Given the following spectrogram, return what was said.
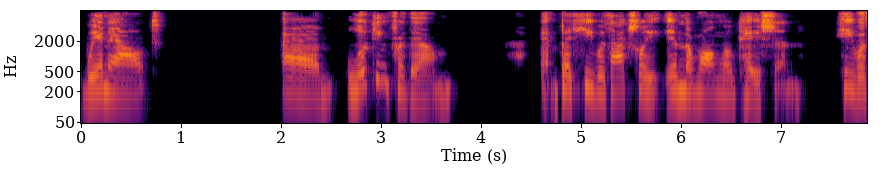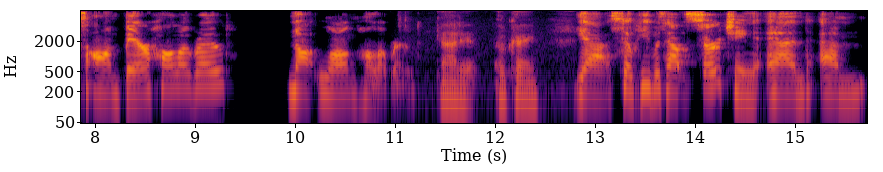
went out um, looking for them. but he was actually in the wrong location. He was on Bear Hollow Road, not Long Hollow Road. Got it. Okay. Yeah. So he was out searching and, um,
